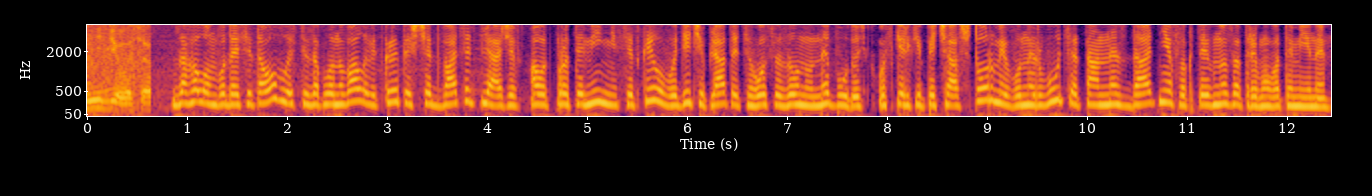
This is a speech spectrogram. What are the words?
не ділися. Загалом в Одесі та області запланували відкрити ще 20 пляжів. А от протимінні сітки у воді чіпляти цього сезону не будуть, оскільки під час штормів вони рвуться та не здатні ефективно затримувати міни.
